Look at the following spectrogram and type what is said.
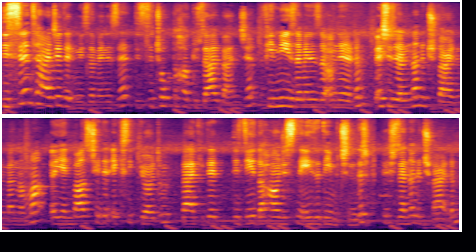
dizisini tercih ederim izlemenize. Dizisi çok daha güzel bence. Filmi izlemenizi öneririm. 5 üzerinden 3 verdim ben ama. E, yani bazı şeyleri eksik gördüm. Belki de diziyi daha öncesinde izlediğim içindir. 5 üzerinden 3 verdim.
